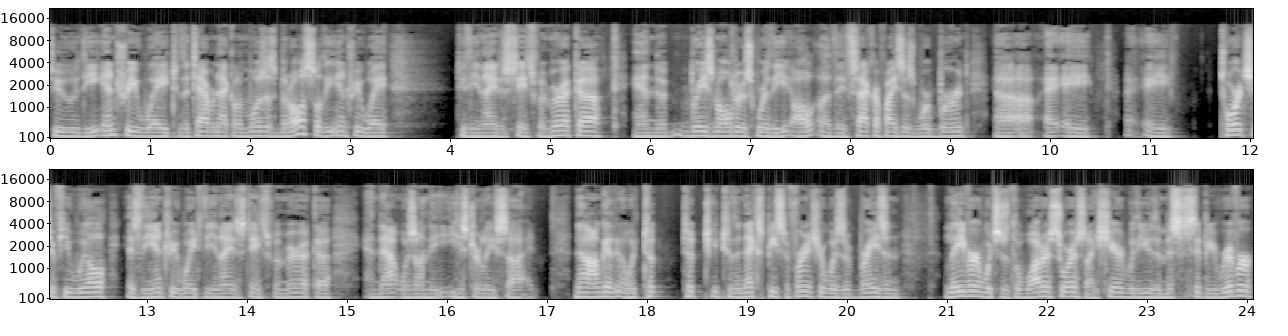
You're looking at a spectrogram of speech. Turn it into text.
to the entryway to the tabernacle of Moses, but also the entryway to the United States of America, and the brazen altars where the uh, the sacrifices were burnt. Uh, a, a torch, if you will, is the entryway to the United States of America, and that was on the easterly side. Now I'm going to took took you to the next piece of furniture was a brazen laver, which is the water source. I shared with you the Mississippi River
